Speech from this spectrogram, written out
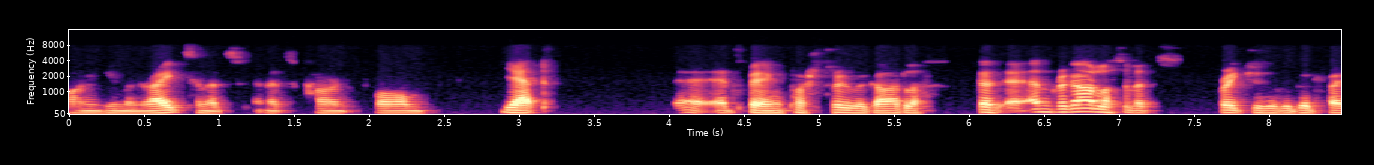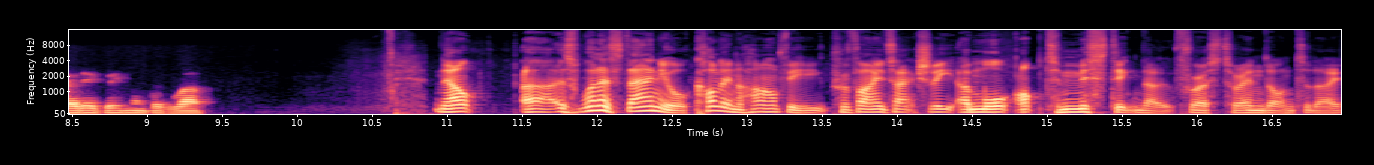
on Human Rights in its in its current form. Yet uh, it's being pushed through regardless, and regardless of its breaches of the Good Friday Agreement as well. Now, uh, as well as Daniel, Colin Harvey provides actually a more optimistic note for us to end on today,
